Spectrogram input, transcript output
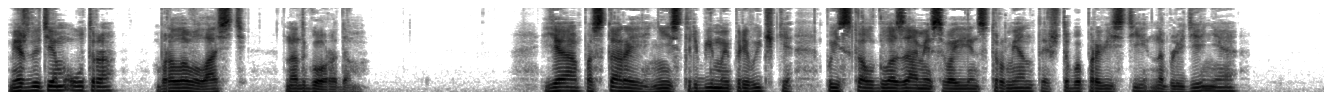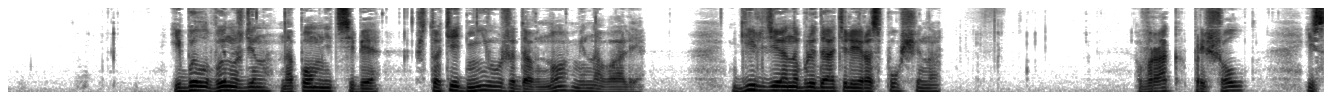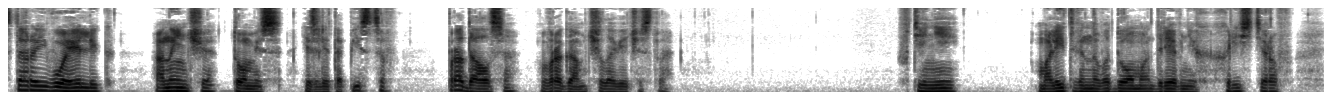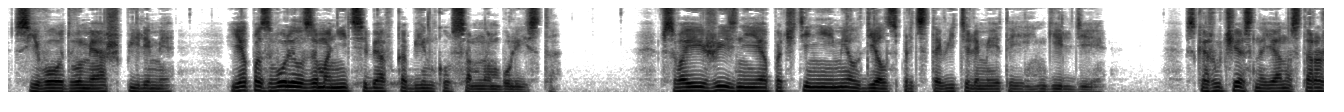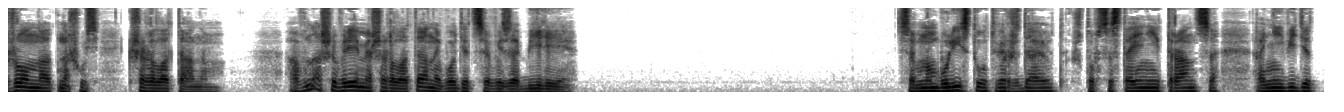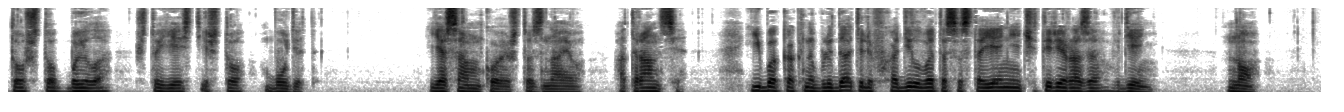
Между тем утро брало власть над городом. Я по старой неистребимой привычке поискал глазами свои инструменты, чтобы провести наблюдение, и был вынужден напомнить себе, что те дни уже давно миновали. Гильдия наблюдателей распущена. Враг пришел, и старый Вуэллик, а нынче Томис из летописцев, продался врагам человечества в тени молитвенного дома древних христеров с его двумя шпилями, я позволил заманить себя в кабинку сомнамбулиста. В своей жизни я почти не имел дел с представителями этой гильдии. Скажу честно, я настороженно отношусь к шарлатанам. А в наше время шарлатаны водятся в изобилии — Сомнамбулисты утверждают, что в состоянии транса они видят то, что было, что есть и что будет. Я сам кое-что знаю о трансе, ибо как наблюдатель входил в это состояние четыре раза в день. Но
